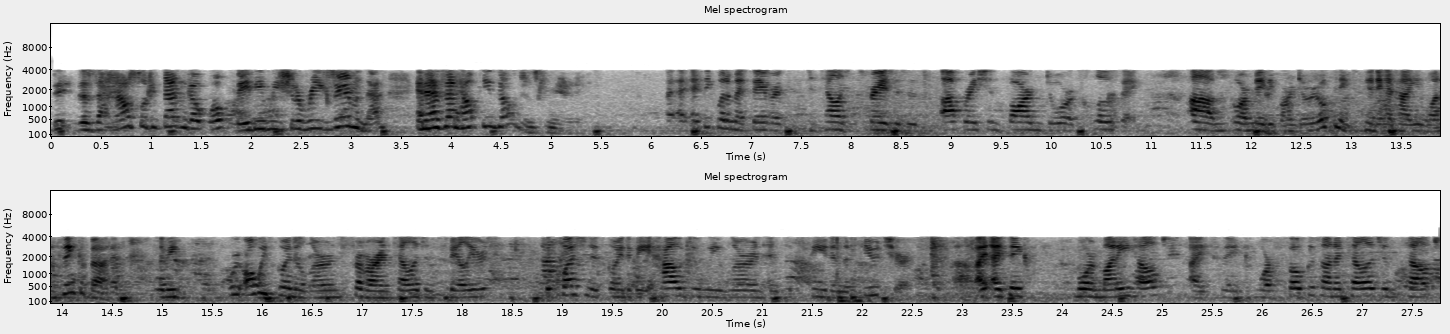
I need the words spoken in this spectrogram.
Does the House look at that and go, well, maybe we should have re-examined that? And has that helped the intelligence community? I, I think one of my favorite intelligence phrases is Operation Barn Door Closing. Um, or maybe barn door opening, depending on how you want to think about it. I mean, we're always going to learn from our intelligence failures. The question is going to be how do we learn and succeed in the future? Uh, I, I think more money helps. I think more focus on intelligence helps.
